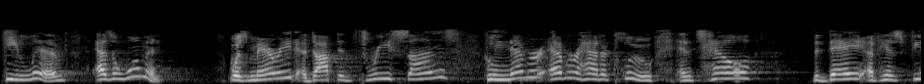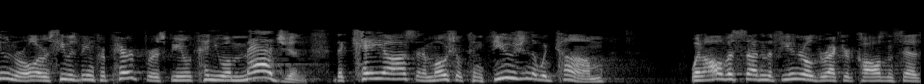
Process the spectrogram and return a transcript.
he lived as a woman. Was married, adopted three sons, who never ever had a clue until the day of his funeral, or as he was being prepared for his funeral, can you imagine the chaos and emotional confusion that would come When all of a sudden the funeral director calls and says,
